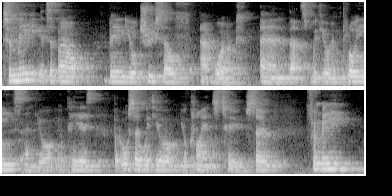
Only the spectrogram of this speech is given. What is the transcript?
to me, it's about being your true self at work. And that's with your employees and your, your peers, but also with your, your clients too. So for me,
